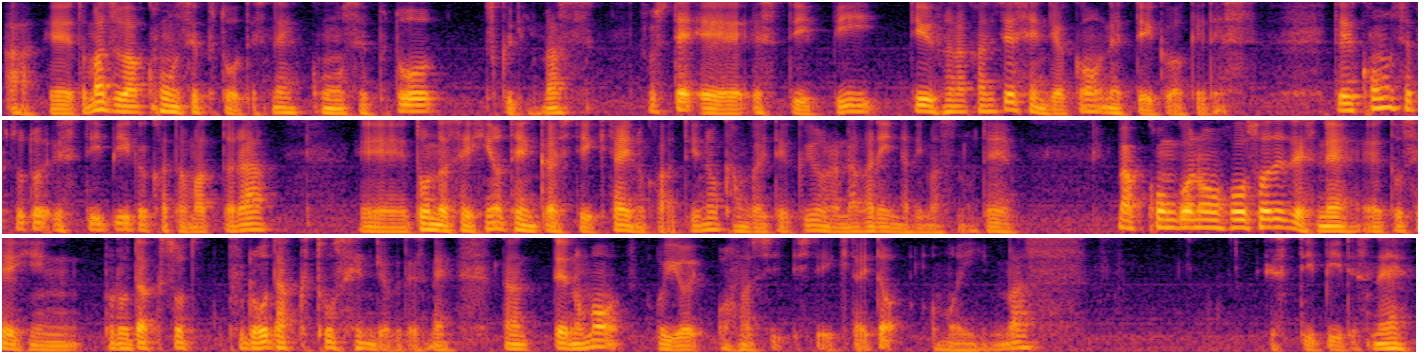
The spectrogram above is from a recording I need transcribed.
あ、えーと、まずはコンセプトですねコンセプトを作りますそして、えー、STP っていう風な感じで戦略を練っていくわけですでコンセプトと STP が固まったら、えー、どんな製品を展開していきたいのかっていうのを考えていくような流れになりますので、まあ、今後の放送でですね、えーと、製品プロダクトプロダクト戦略ですねなんてのもおいおいお話ししていきたいと思います STP ですね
